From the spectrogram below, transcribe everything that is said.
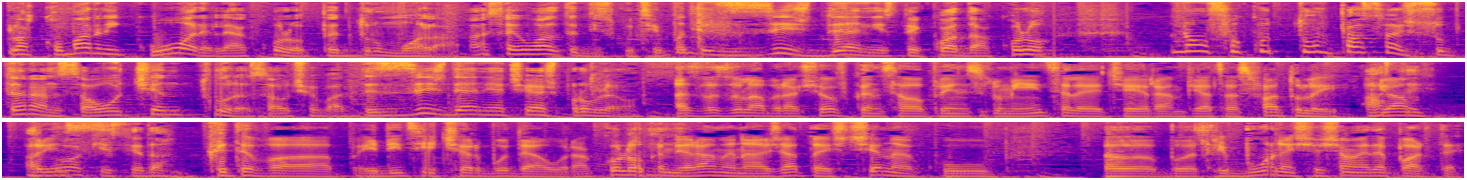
la Comarnic cu orele acolo, pe drumul ăla. Asta e o altă discuție. Bă, de zeci de ani este coada acolo, n-au făcut un pasaj subteran sau o centură sau ceva. De zeci de ani e aceeași problemă. Ați văzut la Brașov când s-au prins luminițele ce era în piața sfatului? Asta Eu am e a doua chestie, da. câteva ediții Cerbu de Aur. Acolo când era amenajată scenă cu uh, bă, tribune și așa mai departe.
